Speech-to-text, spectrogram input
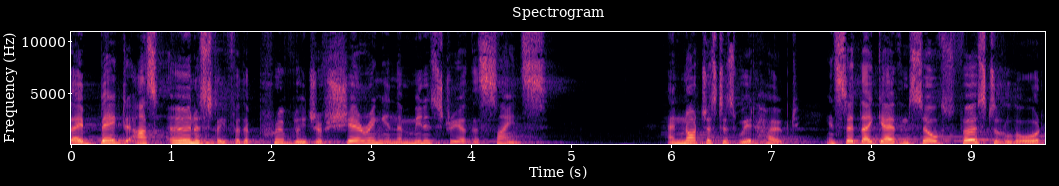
they begged us earnestly for the privilege of sharing in the ministry of the saints. And not just as we had hoped, instead, they gave themselves first to the Lord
